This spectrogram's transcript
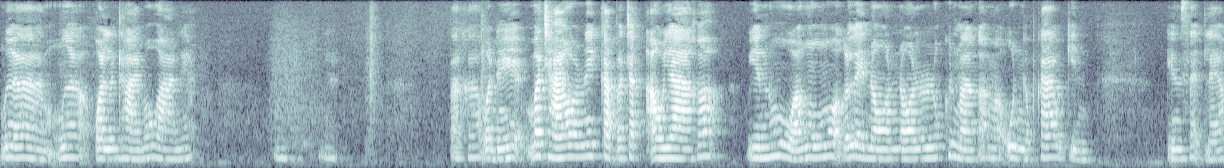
เมื่อเมื่อวันเลนทายเมื่อวานเนี่ยอืมเนี่ยป้าก็วันนี้เมื่อเช้านี่กลับมาจากเอายาก็ เวียนหัวงงหัวก็เลยนอนนอนแล้วลุกขึ้นมาก็มาอุ่นกับข้าวกิน กินเสร็จแล้ว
